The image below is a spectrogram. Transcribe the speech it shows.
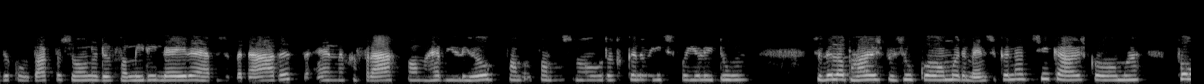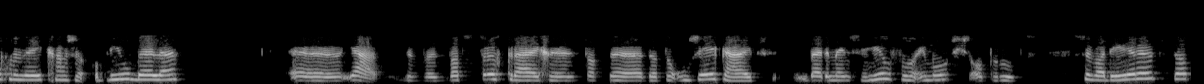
de contactpersonen, de familieleden, hebben ze benaderd en gevraagd van hebben jullie hulp van, van ons nodig? Kunnen we iets voor jullie doen? Ze willen op huisbezoek komen, de mensen kunnen naar het ziekenhuis komen. Volgende week gaan ze opnieuw bellen. Uh, ja, de, wat ze terugkrijgen is dat, uh, dat de onzekerheid bij de mensen heel veel emoties oproept. Ze waarderen het dat,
